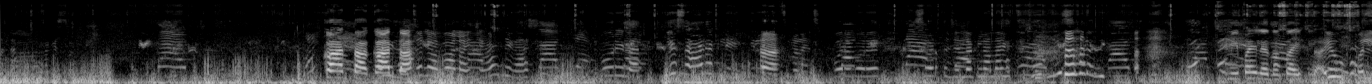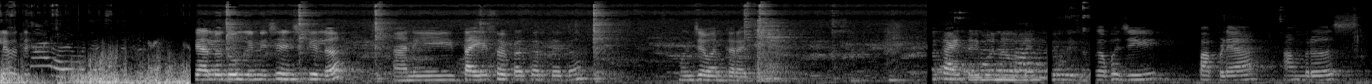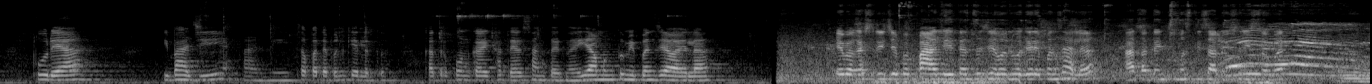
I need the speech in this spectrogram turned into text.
काता काता हा. मी पहिल्यांदाच ऐकलं अयो पडले होते आलो दोघींनी चेंज केलं आणि ताई स्वयंपाक करते तर मग जेवण करायचं काहीतरी बनवलंय. भजी पापड्या आमरस पुऱ्या ही भाजी आणि चपात्या पण केलं तर का तर कोण काय खाताय सांगता येत नाही. या मग तुम्ही पण जेवायला. हे बघा श्रीचे पप्पा आले. त्यांचं जेवण वगैरे पण झालं. आता त्यांची मस्ती चालू आहे श्रीसोबत.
